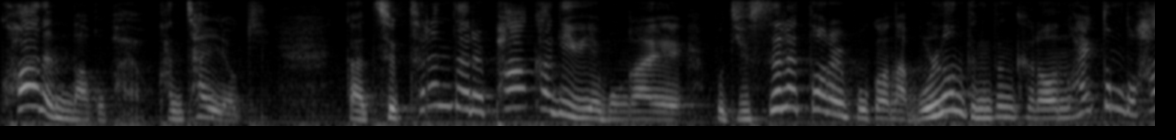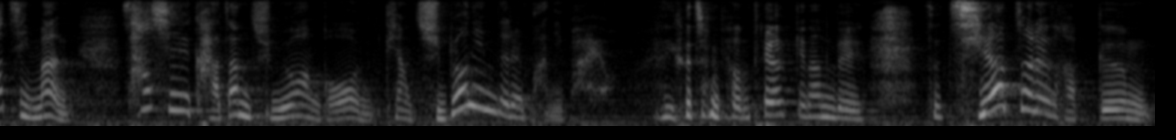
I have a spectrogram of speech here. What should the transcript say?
커야 된다고 봐요. 관찰력이. 그러니까 즉 트렌드를 파악하기 위해 뭔가의 뭐 뉴스레터를 보거나 물론 등등 그런 활동도 하지만 사실 가장 중요한 건 그냥 주변인들을 많이 봐요. 이거 좀 변태 같긴 한데 저 지하철에서 가끔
